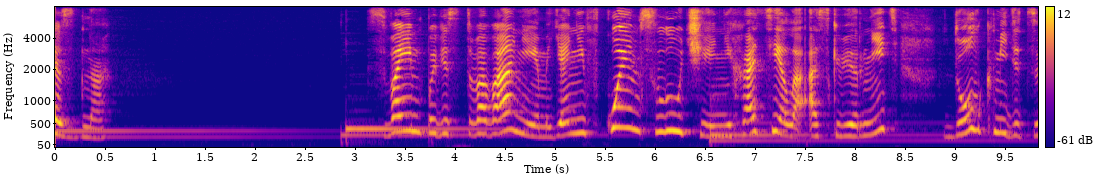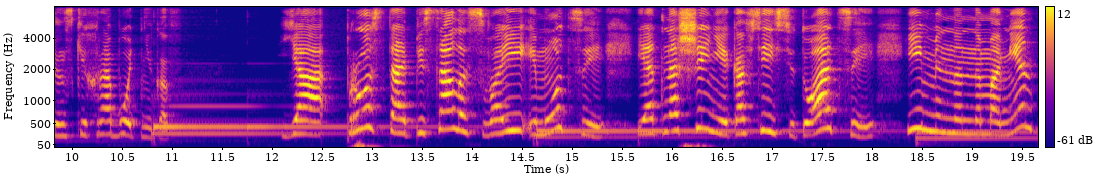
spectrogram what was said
бездна. Своим повествованием я ни в коем случае не хотела осквернить долг медицинских работников. Я просто описала свои эмоции и отношение ко всей ситуации именно на момент,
